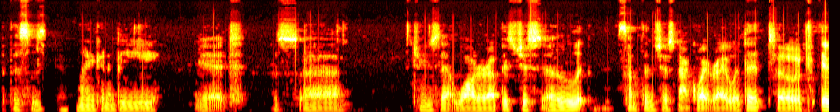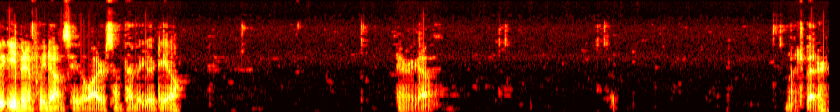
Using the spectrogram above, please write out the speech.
But this is definitely going to be it. Let's uh, change that water up. It's just a something's just not quite right with it. So if, even if we don't see the water, it's not that big of a deal. There we go. Much better.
